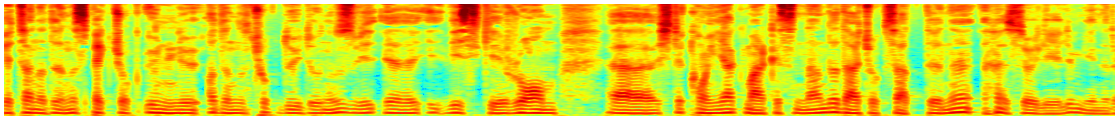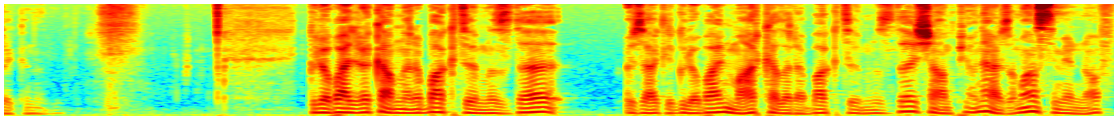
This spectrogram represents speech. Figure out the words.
ve tanıdığınız pek çok ünlü adını çok duyduğunuz e, viski, rom, e, işte konyak markasından da daha çok sattığını söyleyelim yeni rakının. Global rakamlara baktığımızda özellikle global markalara baktığımızda şampiyon her zaman Smirnoff.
